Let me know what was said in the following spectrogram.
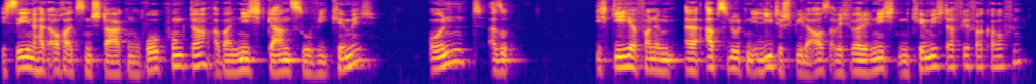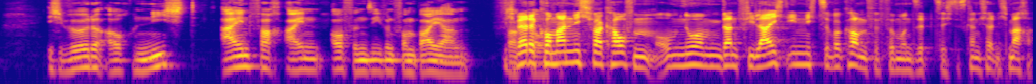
ich sehe ihn halt auch als einen starken Rohpunkter, aber nicht ganz so wie Kimmich. Und, also, ich gehe hier von einem äh, absoluten Elite-Spieler aus, aber ich würde nicht einen Kimmich dafür verkaufen. Ich würde auch nicht einfach einen Offensiven von Bayern verkaufen. Ich werde Coman nicht verkaufen, um nur um dann vielleicht ihn nicht zu bekommen für 75. Das kann ich halt nicht machen.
